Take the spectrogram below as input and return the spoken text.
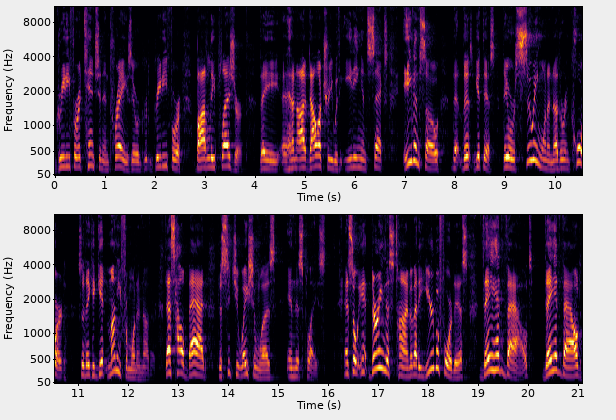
greedy for attention and praise. They were gr- greedy for bodily pleasure. They had an idolatry with eating and sex. Even so, that get this, they were suing one another in court so they could get money from one another. That's how bad the situation was in this place. And so it, during this time, about a year before this, they had vowed, they had vowed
